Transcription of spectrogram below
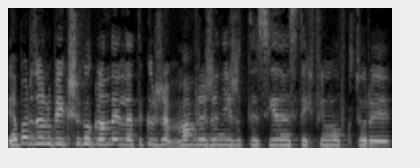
Ja bardzo lubię Krzyk oglądać, dlatego że mam wrażenie, że to jest jeden z tych filmów, który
